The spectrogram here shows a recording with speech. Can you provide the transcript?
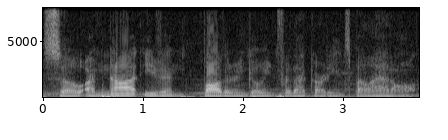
So I'm not even bothering going for that guardian spell at all.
